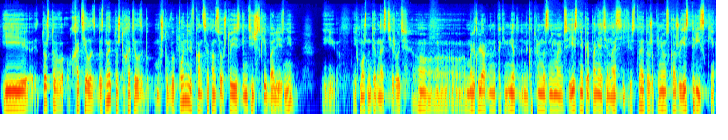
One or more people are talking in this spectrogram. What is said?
И то, что хотелось бы знать, то, что хотелось бы, чтобы вы поняли, в конце концов, что есть генетические болезни, и их можно диагностировать э, молекулярными такими методами, которыми мы занимаемся. Есть некое понятие носительства, я тоже про него скажу. Есть риски.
